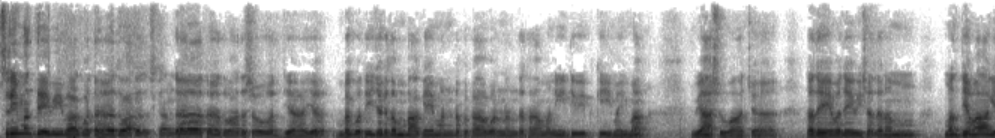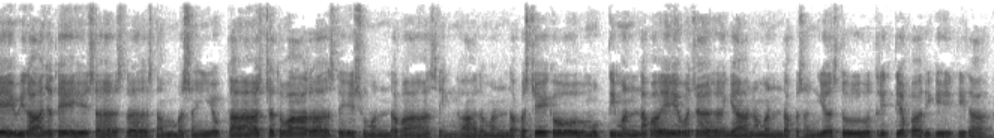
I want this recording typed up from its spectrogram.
श्रीमद्देवी भागवत द्वादश स्कंद द्वादशो अध्याय भगवती जगदम्बा के मंडप का वर्णन तथा मणि द्वीप की महिमा। व्यासुवाच, तदेव देवी सदनम मध्यभागे विराजते सहस्रस्तम्भसंयुक्ताश्चत्वारस्तेषु मण्डपा शृङ्गारमण्डपश्चेको मुक्तिमण्डप एव च ज्ञानमण्डपसंज्ञस्तु तृतीयपरिकीर्तिता।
